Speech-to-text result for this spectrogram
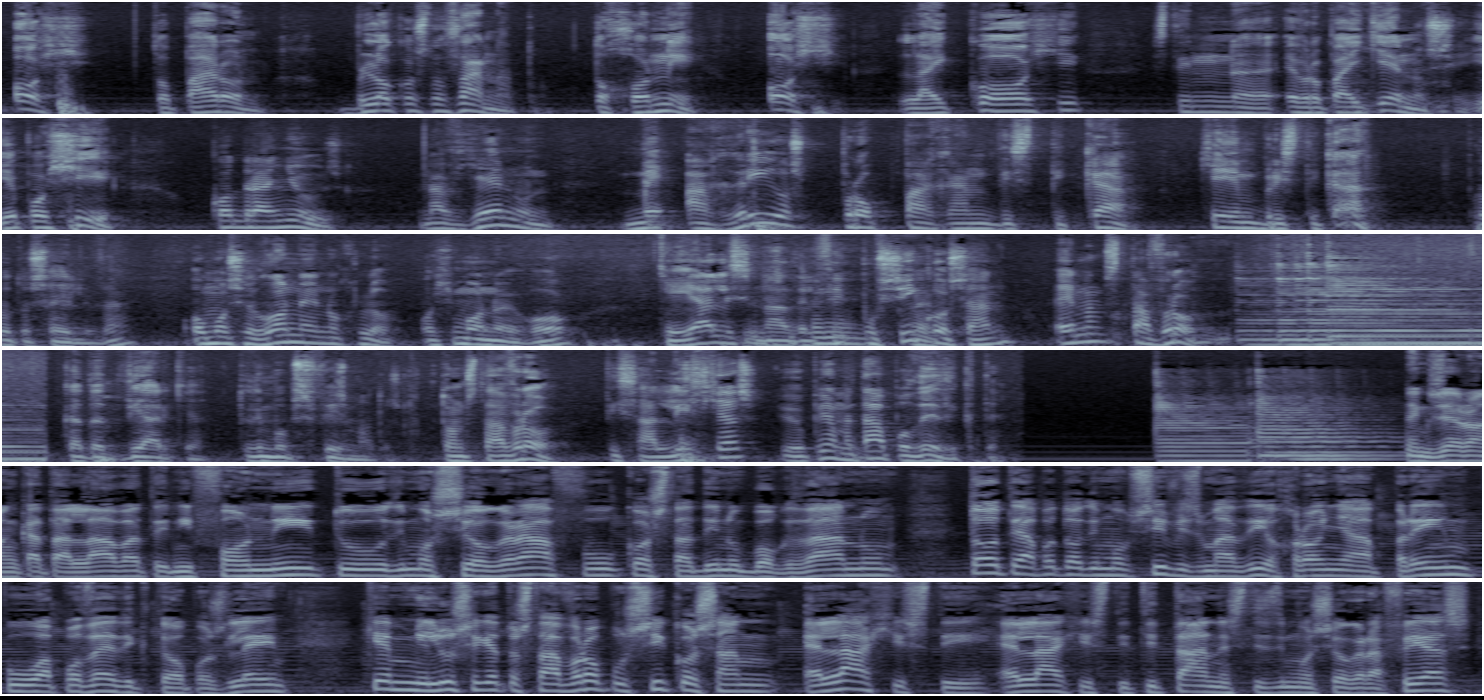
Όχι. Το παρόν. Μπλόκο στο θάνατο. Το χωνί. Όχι. Λαϊκό όχι στην ε, Ευρωπαϊκή Ένωση. Η εποχή. Κόντρα news. Να βγαίνουν με αγρίως προπαγανδιστικά και εμπριστικά πρωτοσέλιδα. Όμως εγώ να ενοχλώ. Όχι μόνο εγώ και οι άλλοι συνάδελφοι που σήκωσαν έναν σταυρό κατά τη διάρκεια του δημοψηφίσματος. Τον σταυρό της αλήθειας, η οποία μετά αποδέδεικτε. Δεν ξέρω αν καταλάβατε, είναι η φωνή του δημοσιογράφου Κωνσταντίνου Μπογδάνου τότε από το δημοψήφισμα δύο χρόνια πριν που αποδέδεικτε όπως λέει και μιλούσε για το σταυρό που σήκωσαν ελάχιστοι, ελάχιστοι τιτάνες της δημοσιογραφίας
